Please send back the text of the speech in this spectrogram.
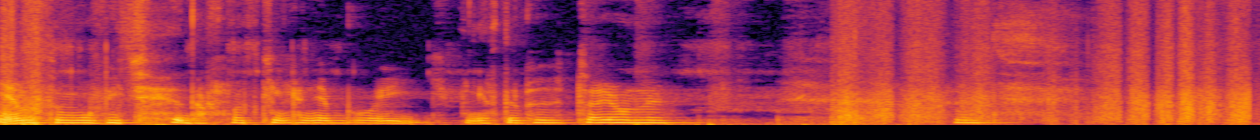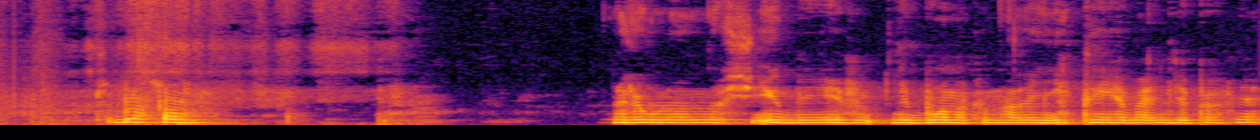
Nie wiem co mówić, dawno odcinka nie było i nie jestem przyzwyczajony. Więc... Przepraszam. Regularności nigdy nie, nie było na kanale, nigdy nie będzie pewnie.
